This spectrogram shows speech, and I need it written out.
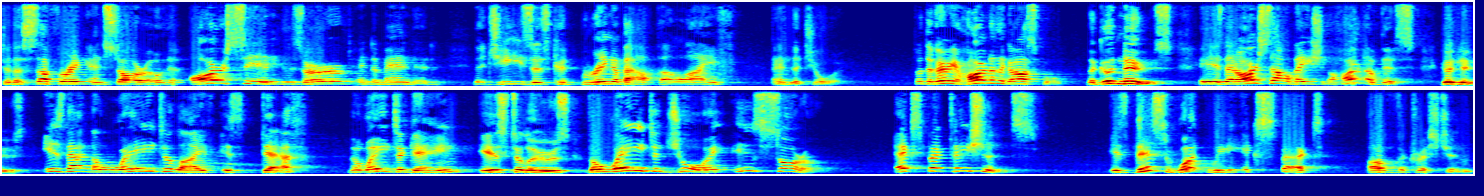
to the suffering and sorrow that our sin deserved and demanded that Jesus could bring about the life and the joy. So at the very heart of the gospel the good news is that our salvation, the heart of this good news, is that the way to life is death, the way to gain is to lose, the way to joy is sorrow. Expectations. Is this what we expect of the Christian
